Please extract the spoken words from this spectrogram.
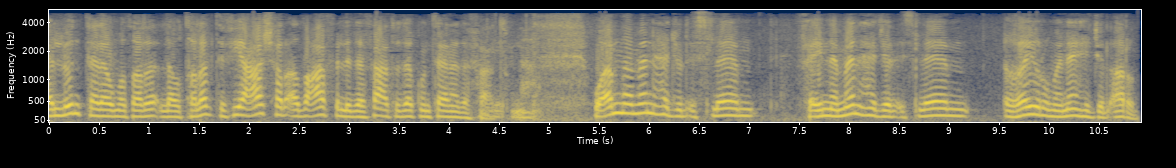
قال له أنت لو مطل... لو طلبت فيه عشر أضعاف اللي دفعته ده كنت أنا دفعته. نعم. وأما منهج الإسلام فإن منهج الإسلام غير مناهج الأرض.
